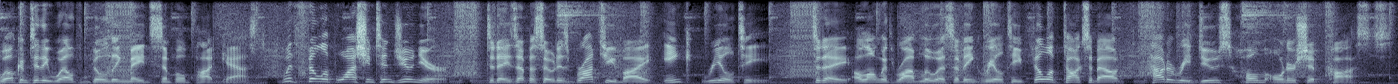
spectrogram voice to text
Welcome to the Wealth Building Made Simple podcast with Philip Washington Jr. Today's episode is brought to you by Ink Realty. Today, along with Rob Lewis of Ink Realty, Philip talks about how to reduce home ownership costs.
